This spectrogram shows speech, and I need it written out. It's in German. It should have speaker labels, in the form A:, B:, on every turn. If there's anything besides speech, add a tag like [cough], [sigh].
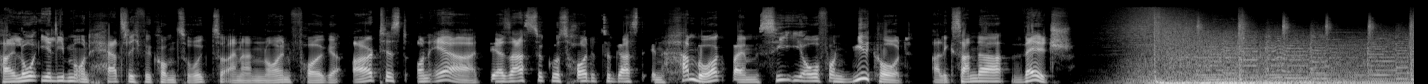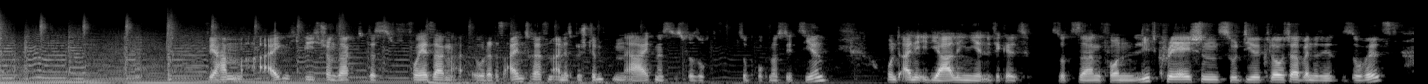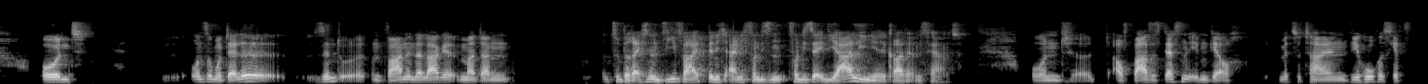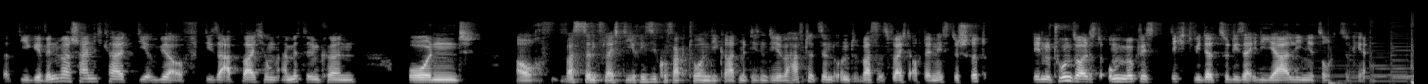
A: Hallo ihr Lieben und herzlich willkommen zurück zu einer neuen Folge Artist on Air. Der SaaS-Zirkus heute zu Gast in Hamburg beim CEO von Dealcode, Alexander Welsch.
B: Wir haben eigentlich, wie ich schon sagte, das Vorhersagen oder das Eintreffen eines bestimmten Ereignisses versucht zu prognostizieren und eine Ideallinie entwickelt, sozusagen von Lead Creation zu Deal Closure, wenn du so willst. Und unsere Modelle sind und waren in der Lage, immer dann zu berechnen, wie weit bin ich eigentlich von diesem, von dieser Ideallinie gerade entfernt. Und äh, auf Basis dessen eben dir auch mitzuteilen, wie hoch ist jetzt die Gewinnwahrscheinlichkeit, die wir auf diese Abweichung ermitteln können und auch, was sind vielleicht die Risikofaktoren, die gerade mit diesem Deal behaftet sind und was ist vielleicht auch der nächste Schritt, den du tun solltest, um möglichst dicht wieder zu dieser Ideallinie zurückzukehren.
